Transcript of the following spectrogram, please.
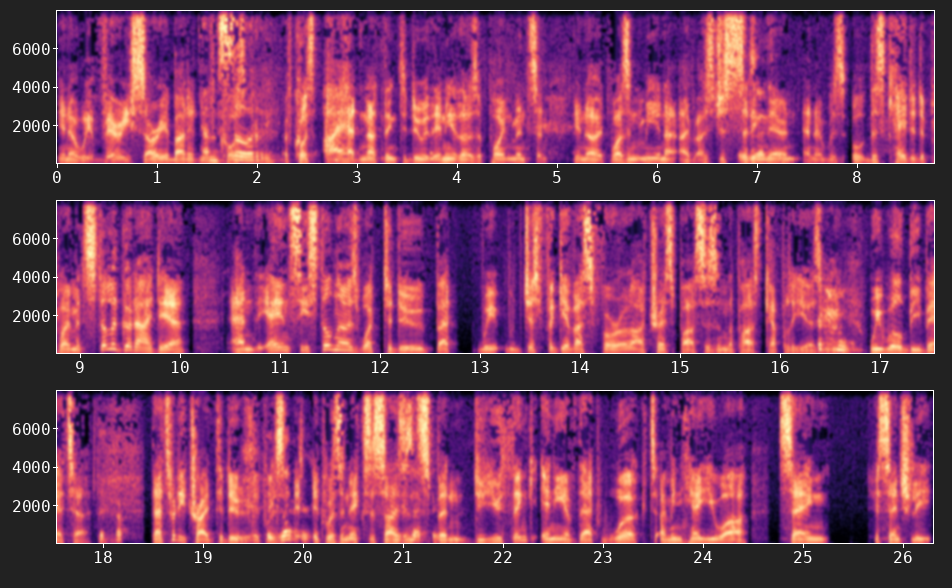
you know we're very sorry about it. And I'm of course, sorry. Of course, I had nothing to do with any of those appointments, and you know it wasn't me. And I, I was just sitting exactly. there, and, and, it was oh, this cadre deployment still a good idea, and the ANC still knows what to do, but we, we just forgive us for all our trespasses in the past couple of years, and we, we will be better. That's what he tried to do. It was exactly. it, it, was an exercise exactly. in spin. Do you think any of that worked? I mean, here you are saying essentially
